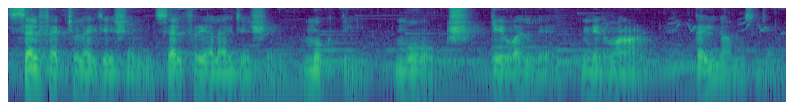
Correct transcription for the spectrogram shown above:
सेल्फ एक्चुअलाइजेशन सेल्फ रियलाइजेशन मुक्ति, मोक्ष, केवल्य, निर्वाण, कई नामों से जानते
